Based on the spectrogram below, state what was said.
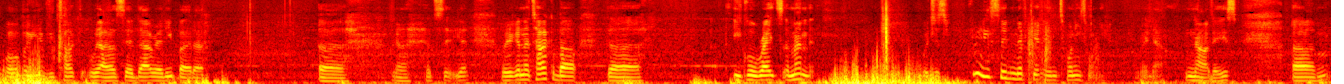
Well, we, we talked. We, I said that already, but uh, uh, yeah, that's it. Yet we're gonna talk about the Equal Rights Amendment, which is pretty significant in 2020 right now nowadays, um,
